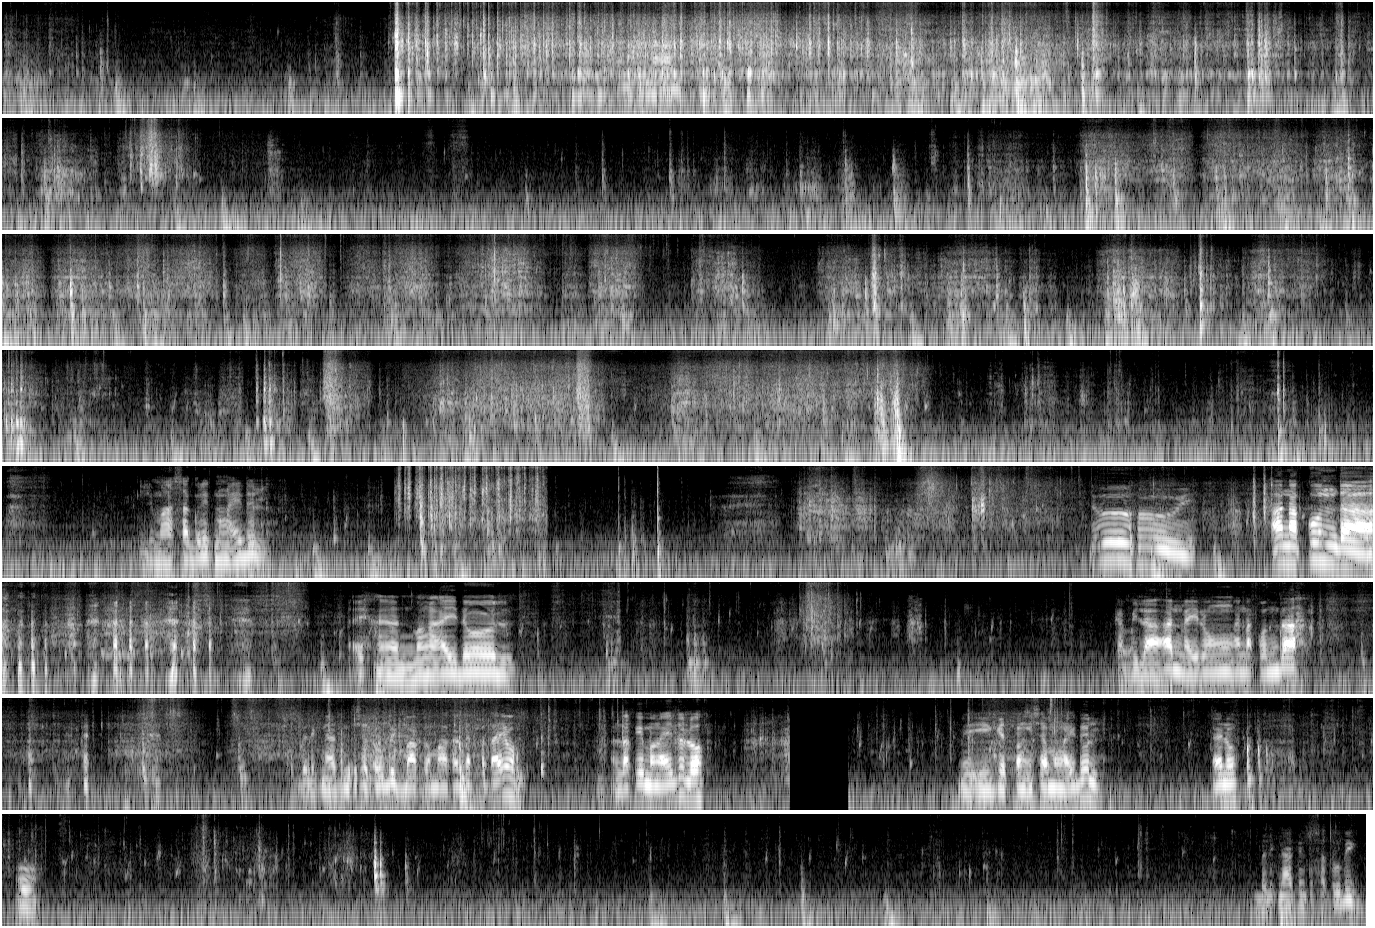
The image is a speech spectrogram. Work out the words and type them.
Limasag ulit mga idol. Uhuy. Anaconda. Ayan, mga idol. Kabilaan, mayroong anaconda. Balik natin to sa tubig, baka makagat pa tayo. Ang laki mga idol oh. May igat pang isa mga idol. Ano? Oh. Balik natin to sa tubig.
